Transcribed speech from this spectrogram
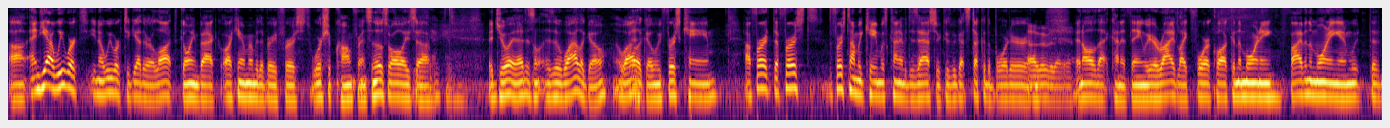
uh, and yeah, we worked. You know, we worked together a lot going back. Oh, I can't remember the very first worship conference, and those were always. Uh, Yeah, a joy. That is, is a while ago. A while Yeah. ago when we first came. Our first, the first, the first time we came was kind of a disaster because we got stuck at the border. I and- remember that, yeah. And all of that kind of thing. We arrived like four o'clock in the morning, five in the morning, and we, the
